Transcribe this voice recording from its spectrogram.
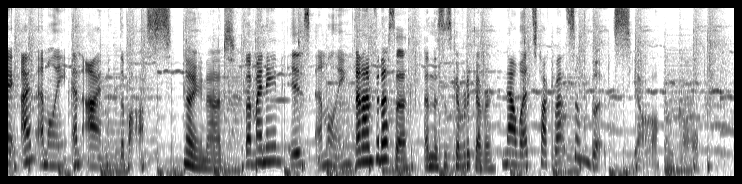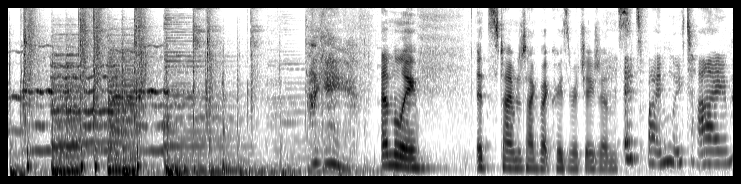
Hi, I'm Emily, and I'm the boss. No, you're not. But my name is Emily. And I'm Vanessa, and this is Cover to Cover. Now let's talk about some books, y'all. Oh, call. Okay, Emily, it's time to talk about Crazy Rich Asians. It's finally time.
